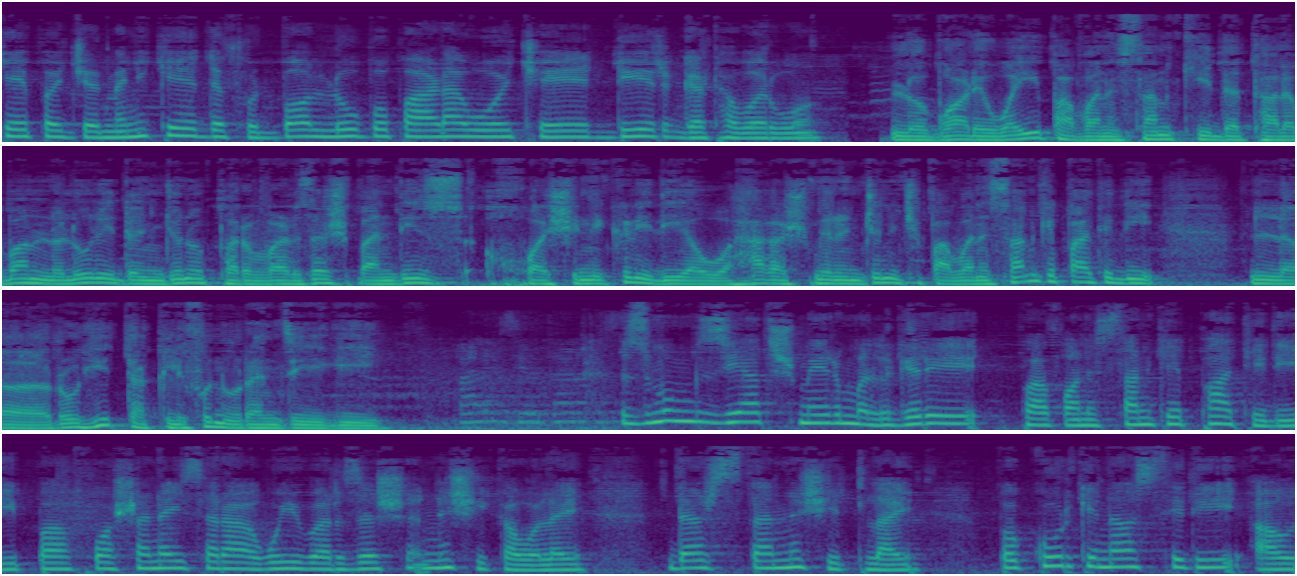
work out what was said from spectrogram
کې په جرمني کې د فوټبال لوبو په اړه و چې ډیر ګټور و لوبغاړي وایي په افغانستان کې د طالبان له لوري د نجونو پر ورزش بندیز خواشینی کړی دی او هغه شمیر نجونې چې په افغانستان کې پاتې دي له روحي تکلیفونو رنځيږي زموږ زیات شمیر ملګری په افغانستان کې پاتې دي په خوشنۍ سره غوي ورزش نشي کولای درس ته نشي تلای په کور کې ناست دي او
